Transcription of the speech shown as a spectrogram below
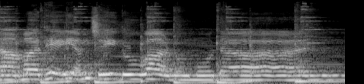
നാമധേയം ചെയ്തു വാണു മോദാൽ.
